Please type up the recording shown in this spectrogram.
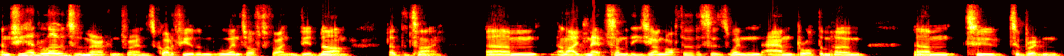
And she had loads of American friends, quite a few of them who went off to fight in Vietnam at the time. Um, and I'd met some of these young officers when Anne brought them home um, to to Britain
